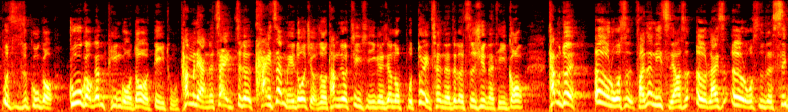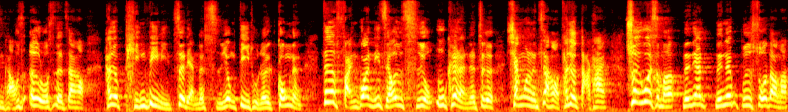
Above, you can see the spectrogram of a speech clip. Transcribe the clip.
不只是 Google，Google 跟苹果都有地图。他们两个在这个开战没多久之后，他们就进行一个叫做不对称的这个资讯的提供。他们对俄罗斯，反正你只要是俄来自俄罗斯的 SIM 卡或是俄罗斯的账号，他就屏蔽你这两个使用地图的功能。但是反观你只要是持有乌克兰的这个相关的账号，他就打开。所以为什么人家人家不是说到吗？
